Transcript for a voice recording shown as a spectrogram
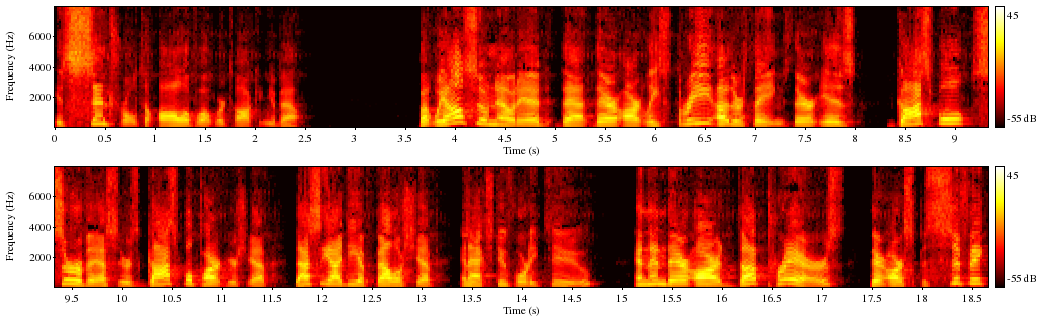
is central to all of what we're talking about. But we also noted that there are at least three other things. There is gospel service, there's gospel partnership. That's the idea of fellowship in Acts 2:42. And then there are the prayers. There are specific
